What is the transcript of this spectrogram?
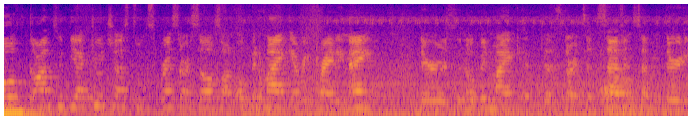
both gone to Tia Chucha's to express ourselves on open mic every Friday night. There's an open mic that starts at 7, 7.30,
